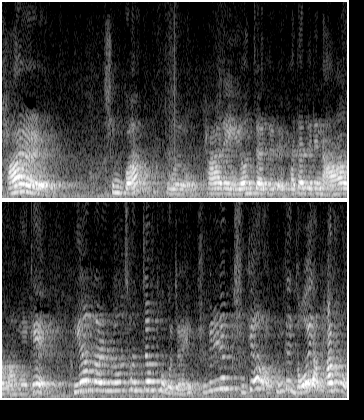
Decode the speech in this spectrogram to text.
바알 신과 또 바알의 예언자들을 받아들인 아합 왕에게 그야말로 선전포고죠. 죽이려면 죽여. 근데 너야 바로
